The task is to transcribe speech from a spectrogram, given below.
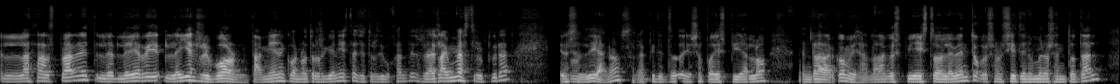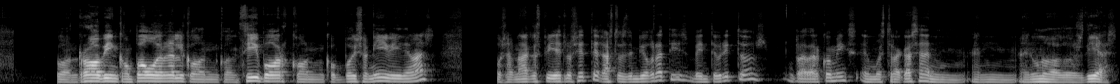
Lazarus Planet Legends Reborn, también con otros guionistas y otros dibujantes. O sea, es la misma estructura que en su día, ¿no? Se repite todo y eso podéis pillarlo en Radar Comics. Nada que os pilléis todo el evento, que son siete números en total, con Robin, con Power Girl, con, con Cyborg, con, con Poison Ivy y demás. Pues a nada que os pilléis los 7, gastos de envío gratis, 20 euritos, Radar Comics en vuestra casa en, en, uno o dos días.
